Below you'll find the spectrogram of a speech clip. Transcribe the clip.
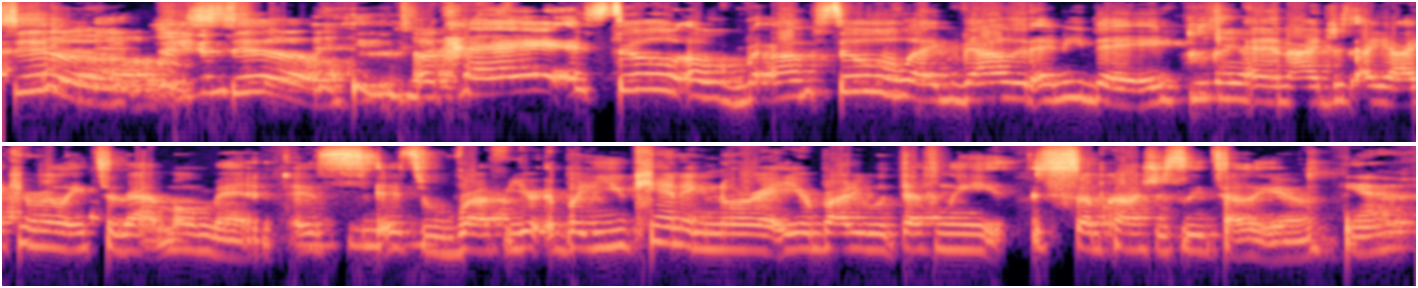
still, still, still, okay, it's still. A, I'm still like valid any day, Yeah. and I just yeah, I can relate to that moment. It's it's rough, You're, but you can't ignore it. Your body will definitely subconsciously tell you. Yeah.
